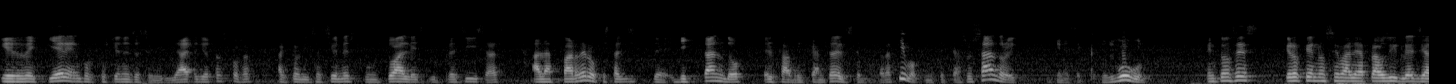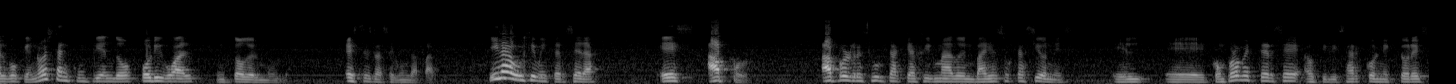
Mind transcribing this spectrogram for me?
y requieren por cuestiones de seguridad y otras cosas actualizaciones puntuales y precisas a la par de lo que está dictando el fabricante del sistema operativo, que en este caso es Android y que en este caso es Google. Entonces, creo que no se vale aplaudirles de algo que no están cumpliendo por igual en todo el mundo. Esta es la segunda parte. Y la última y tercera es Apple. Apple resulta que ha firmado en varias ocasiones el eh, comprometerse a utilizar conectores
